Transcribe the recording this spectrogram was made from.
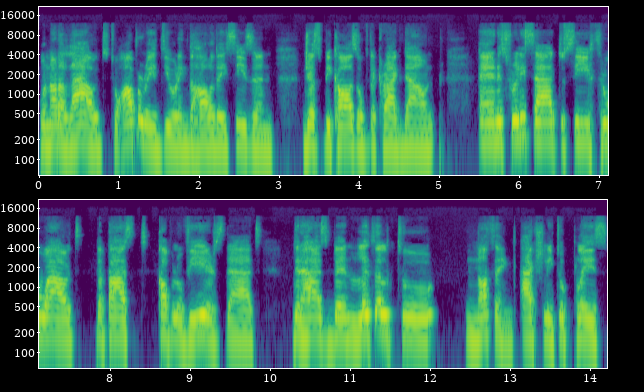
were not allowed to operate during the holiday season just because of the crackdown. And it's really sad to see throughout the past couple of years that there has been little to nothing actually took place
